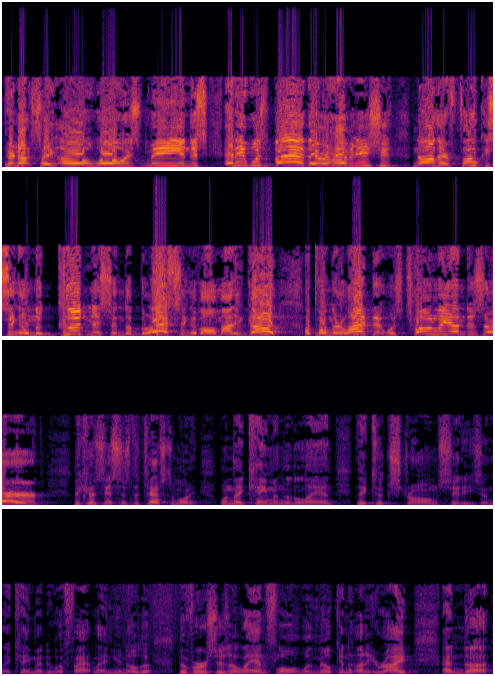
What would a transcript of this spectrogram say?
they're not saying, oh, woe is me and this, and it was bad. They were having issues. No, they're focusing on the goodness and the blessing of Almighty God upon their life that was totally undeserved. Because this is the testimony. When they came into the land, they took strong cities and they came into a fat land. You know the, the verses, a land flowing with milk and honey, right? And uh,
